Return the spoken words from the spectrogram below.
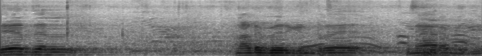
தேர்தல் நடைபெறுகின்ற நேரம் இது.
